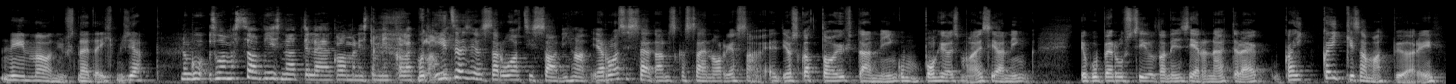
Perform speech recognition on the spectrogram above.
Niin mä oon just näitä ihmisiä. No kun Suomessa on viisi näyttelijää ja kolme niistä on Mikko. Mutta itse asiassa Ruotsissa on ihan, ja Ruotsissa ja Tanskassa ja Norjassa, että jos katsoo yhtään niin kuin pohjoismaisia, niin joku perussilta, niin siellä näyttelee kaikki, kaikki samat pyörii.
